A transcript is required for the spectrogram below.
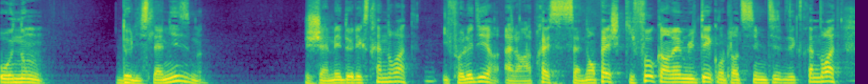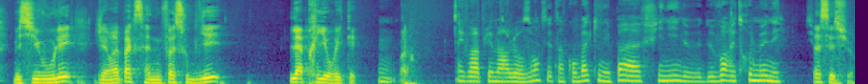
au nom de l'islamisme, jamais de l'extrême droite. Il faut le dire. Alors après, ça n'empêche qu'il faut quand même lutter contre l'antisémitisme d'extrême droite. Mais si vous voulez, j'aimerais pas que ça nous fasse oublier la priorité. Mm. Voilà. Et vous rappelez malheureusement que c'est un combat qui n'est pas fini de devoir être mené. Ça, c'est sûr.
